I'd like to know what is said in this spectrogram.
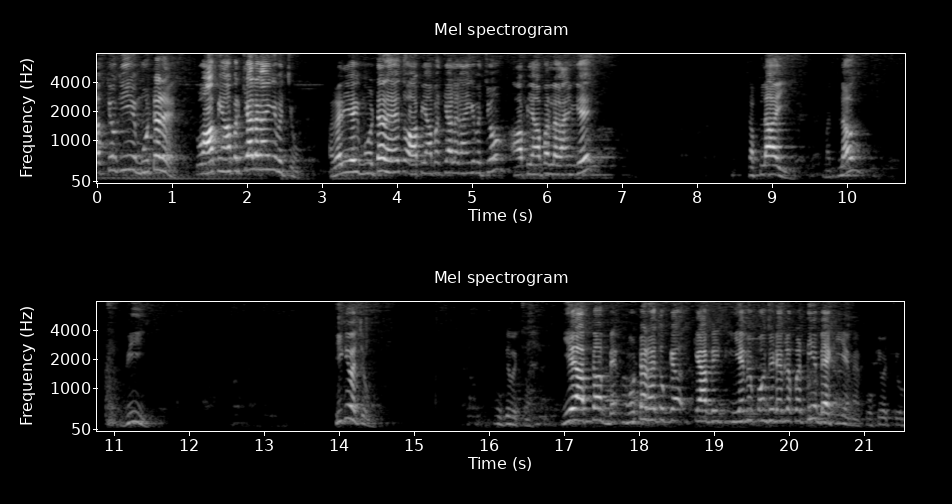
अब क्योंकि ये मोटर है तो आप यहाँ पर क्या लगाएँगे बच्चों? अगर ये मोटर है तो आप यहाँ पर क्या लगाएँगे बच्चों? आप यहाँ पर लगाएँगे सप्लाई मतलब वी ठीक है बच्चों? ओके बच्चों। ये आपका मोटर है तो क्या क्या ईएमएफ कौन से डेवलप करती है? बैक ईएमएफ ओके बच्चों।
